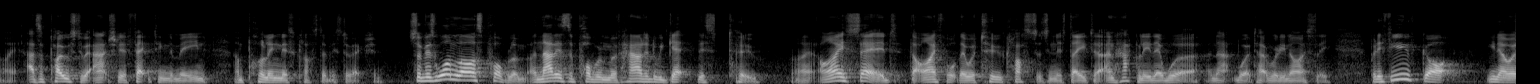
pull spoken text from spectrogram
right? as opposed to it actually affecting the mean and pulling this cluster this direction. So there's one last problem, and that is the problem of how did we get this 2? Right? I said that I thought there were two clusters in this data, and happily there were, and that worked out really nicely. But if you've got you know, a,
